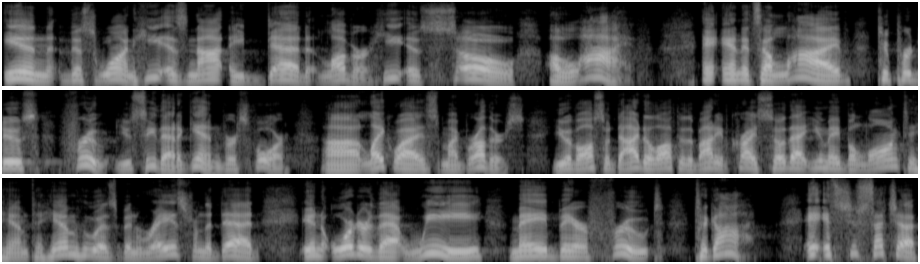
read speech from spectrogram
in this one. He is not a dead lover, he is so alive. And it's alive to produce fruit. You see that again, verse 4. Uh, likewise, my brothers, you have also died to the law through the body of Christ, so that you may belong to him, to him who has been raised from the dead, in order that we may bear fruit to God. It's just such a,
